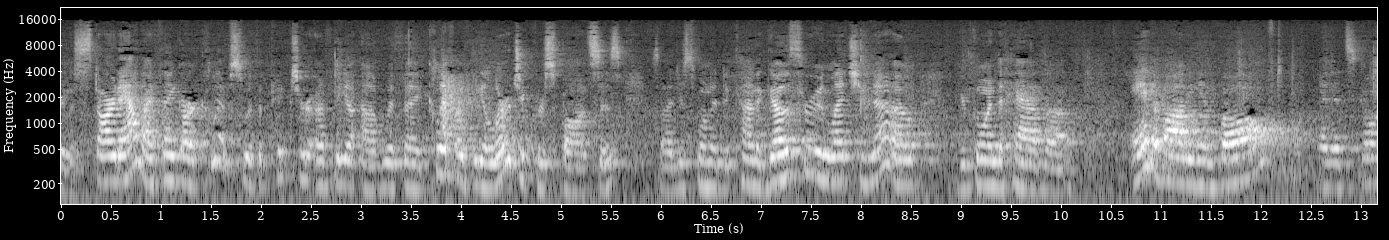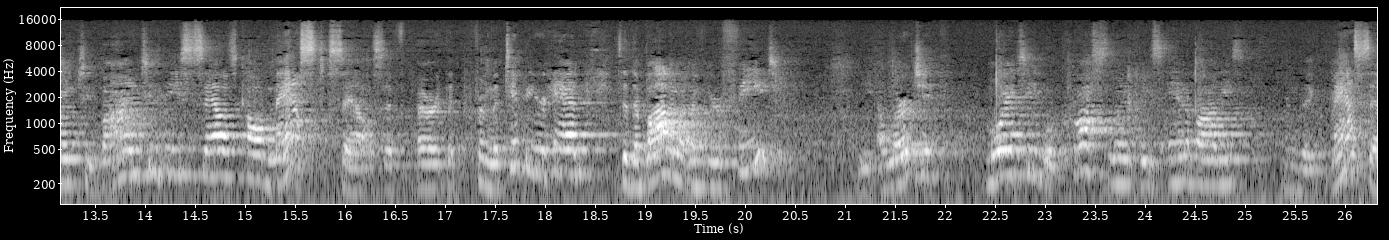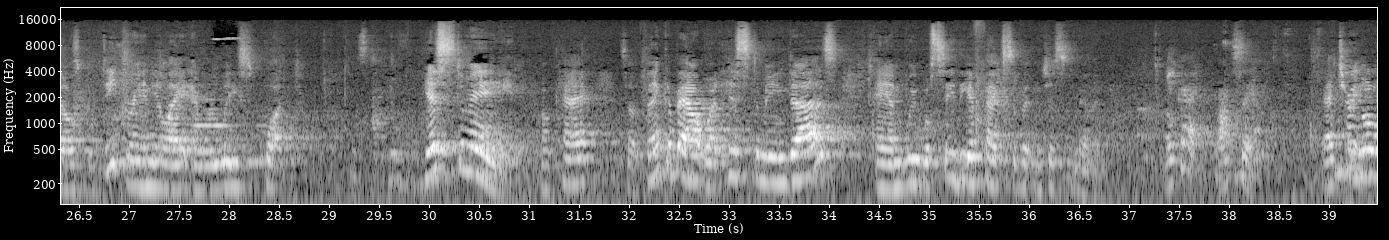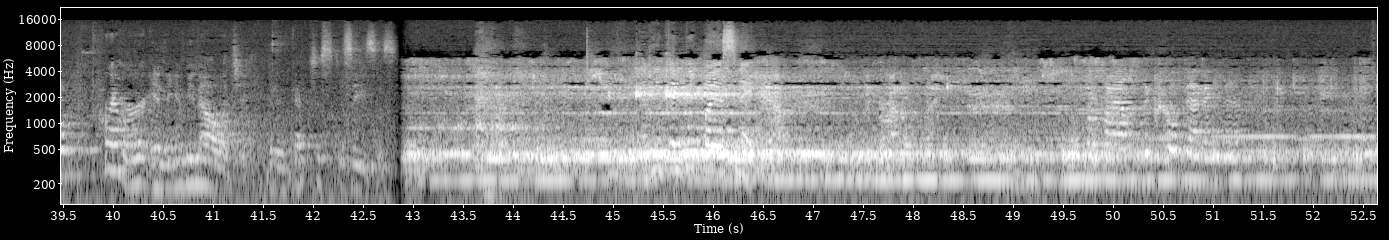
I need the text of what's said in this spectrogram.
We're going to start out, I think, our clips with a picture of the, uh, with a clip of the allergic responses. So I just wanted to kind of go through and let you know you're going to have uh, antibody involved, and it's going to bind to these cells called mast cells, that are the, from the tip of your head to the bottom of your feet. The allergic moiety will cross-link these antibodies, and the mast cells will degranulate and release what? Histamine, okay? So think about what histamine does, and we will see the effects of it in just a minute. Okay, Roxanne, that's your little primer in immunology and infectious diseases. Have you been bit by a snake?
